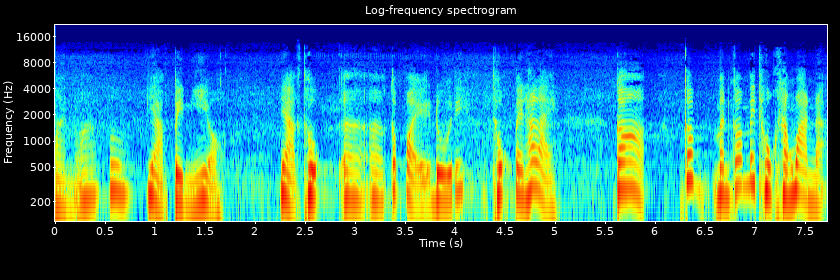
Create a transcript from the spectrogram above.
มันว่าออยากเป็นงนี้หรออยากทุกก็ปล่อยดูดิทุกไปเท่าไหร่ ก็ก็มันก็ไม่ทุกทั้งวันอะ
